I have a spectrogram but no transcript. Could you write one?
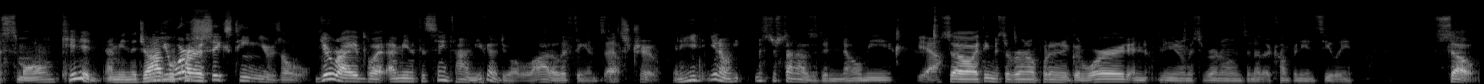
a small kid? I mean, the job you were 16 years old. You're right, but I mean, at the same time, you got to do a lot of lifting and stuff. That's true. And he, you know, he, Mr. Steinhauser didn't know me, Yeah. so I think Mr. Verno put in a good word, and you know, Mr. Verno owns another company in Sealy. So,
